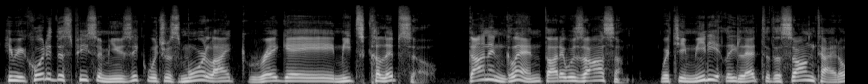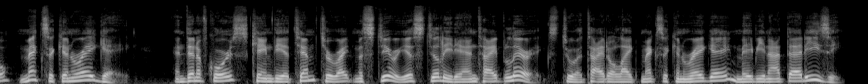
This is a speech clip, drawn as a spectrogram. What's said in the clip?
he recorded this piece of music which was more like reggae meets calypso. Don and Glenn thought it was awesome, which immediately led to the song title Mexican Reggae. And then, of course, came the attempt to write mysterious Steely Dan type lyrics to a title like Mexican Reggae, maybe not that easy.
